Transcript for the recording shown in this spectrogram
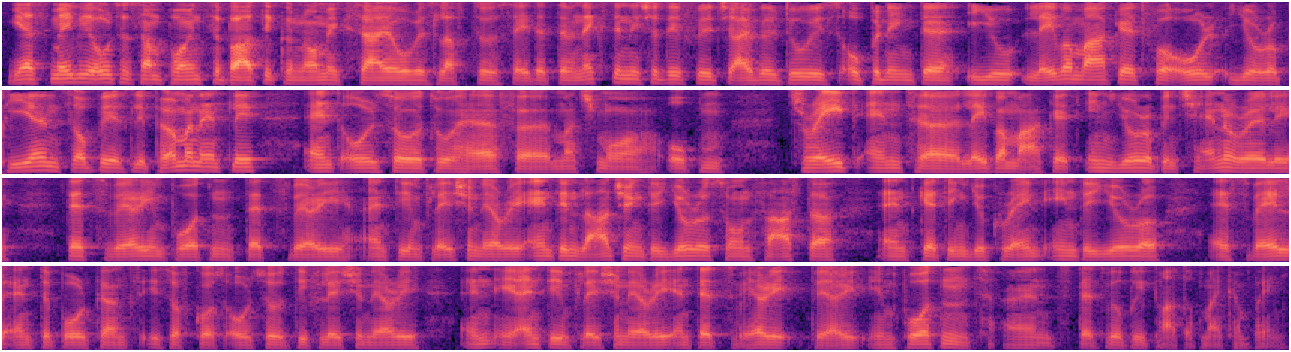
Yes, maybe also some points about economics. I always love to say that the next initiative which I will do is opening the EU labor market for all Europeans, obviously permanently, and also to have a much more open trade and uh, labor market in Europe in generally. That's very important. That's very anti inflationary and enlarging the Eurozone faster and getting Ukraine in the euro as well. And the Balkans is, of course, also deflationary and anti inflationary, and that's very, very important. And that will be part of my campaign.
